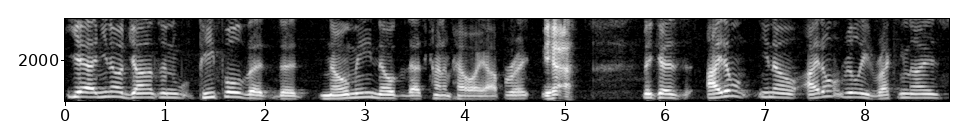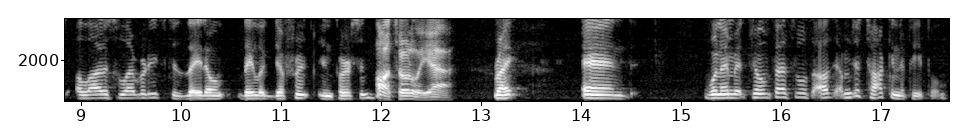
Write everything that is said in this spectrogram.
Yeah, and you know, Jonathan, people that that know me know that that's kind of how I operate. Yeah, because I don't, you know, I don't really recognize a lot of celebrities because they don't, they look different in person, oh, totally, yeah, right? And when I'm at film festivals, I'll, I'm just talking to people.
